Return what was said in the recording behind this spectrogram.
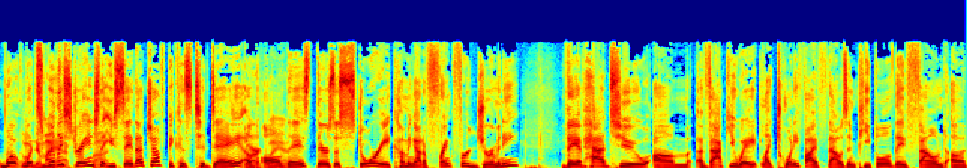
What, what's really strange spot. that you say that, Jeff, because today of all land. days, there's a story coming out of Frankfurt, Germany. They have had to um, evacuate like 25,000 people. They've found a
